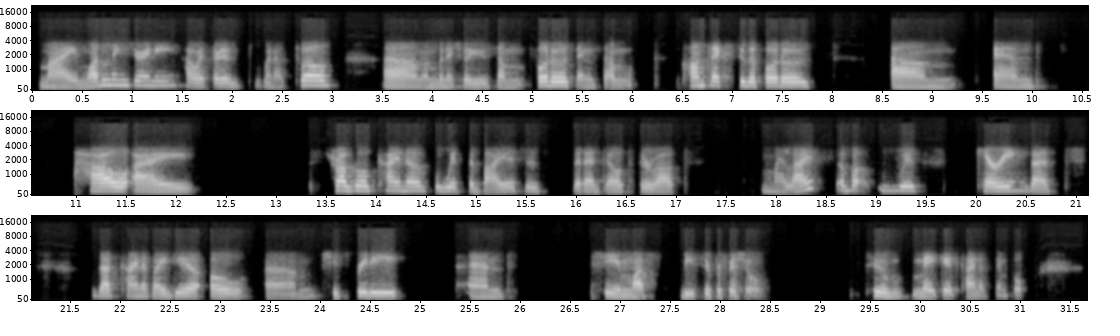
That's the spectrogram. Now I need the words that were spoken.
my modeling journey, how I started when I was 12, um, I'm going to show you some photos and some context to the photos. Um, and how I struggled kind of with the biases that I dealt throughout my life about with carrying that that kind of idea oh um, she's pretty and she must be superficial to make it kind of simple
